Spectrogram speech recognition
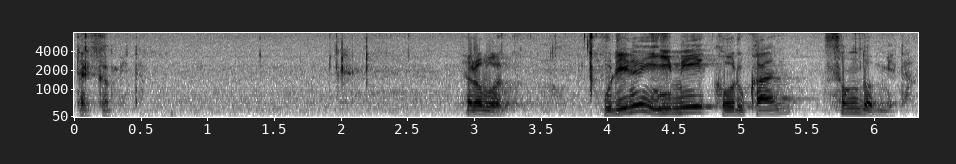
될 겁니다. 여러분, 우리는 이미 거룩한 성도입니다.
